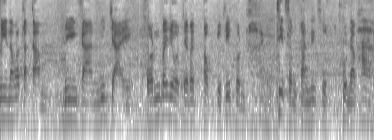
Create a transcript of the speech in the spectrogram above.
มีนวัตกรรม มีการวิจัย ผลประโยชน์จะไปตกอยู่ที่คนไข้ที่สำคัญที่สุดคุณภาพ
